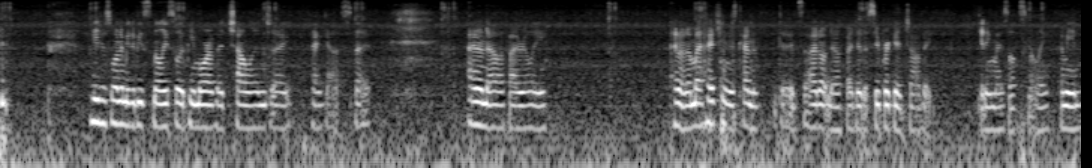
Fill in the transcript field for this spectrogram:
he just wanted me to be smelly so it'd be more of a challenge, I, I guess, but I don't know if I really, I don't know, my hygiene is kind of good, so I don't know if I did a super good job at getting myself smelly. I mean,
